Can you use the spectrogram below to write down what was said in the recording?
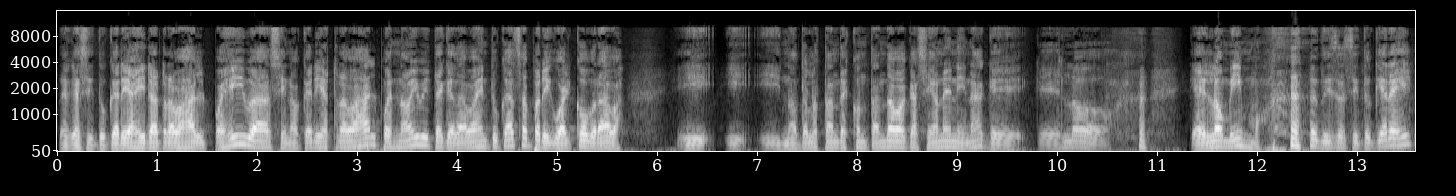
De que si tú querías ir a trabajar, pues ibas, si no querías trabajar, pues no ibas y te quedabas en tu casa, pero igual cobrabas. Y, y, y no te lo están descontando a vacaciones ni nada, que, que es lo que es lo mismo. Dice, si tú quieres ir,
